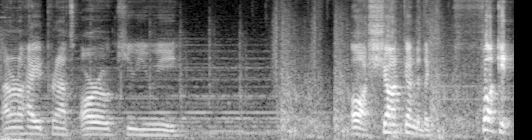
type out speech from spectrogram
I don't know how you'd pronounce R-O-Q-U-E. Oh, shotgun to the fucking...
